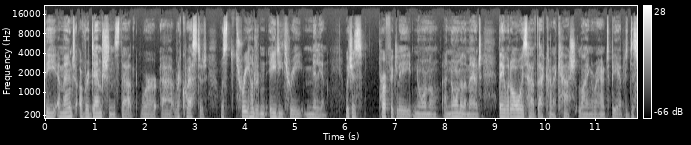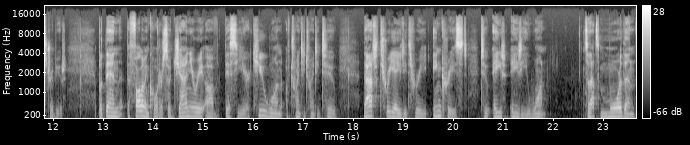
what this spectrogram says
the amount of redemptions that were uh, requested was 383 million, which is perfectly normal, a normal amount, they would always have that kind of cash lying around to be able to distribute. But then the following quarter, so January of this year, Q1 of 2022, that 383 increased to 881. So that's more than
